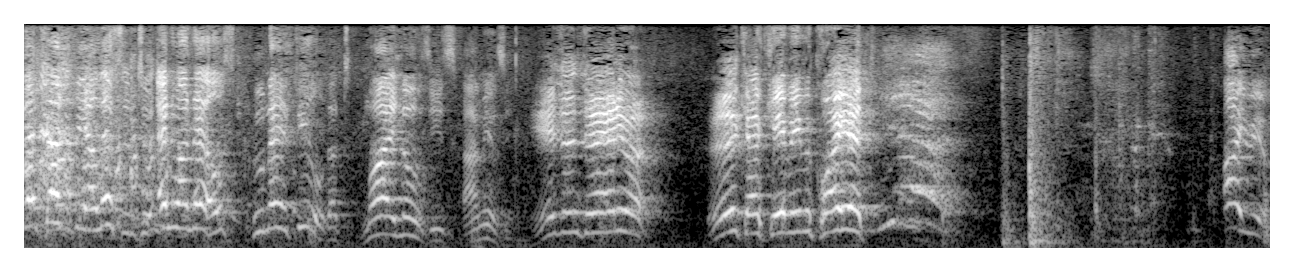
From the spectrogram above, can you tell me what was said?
Let that be a lesson to anyone else who may feel that my nose is amusing. Isn't there anyone who can keep him quiet? I will.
